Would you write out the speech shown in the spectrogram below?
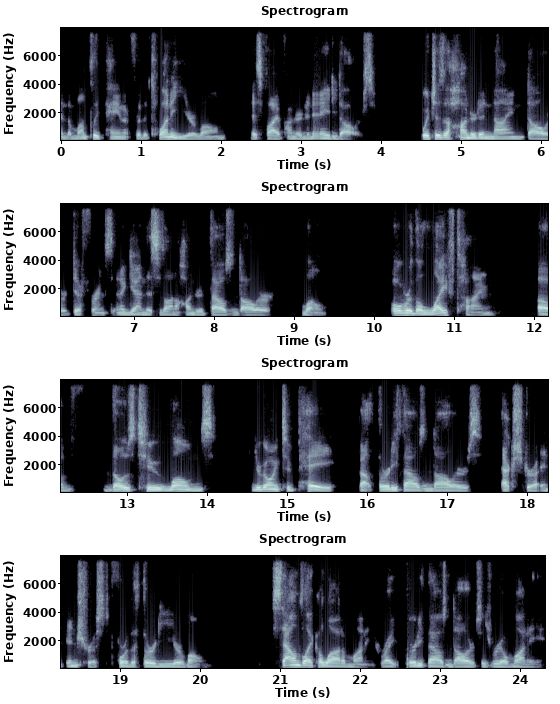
and the monthly payment for the 20 year loan is $580 which is a $109 difference. And again, this is on a $100,000 loan. Over the lifetime of those two loans, you're going to pay about $30,000 extra in interest for the 30 year loan. Sounds like a lot of money, right? $30,000 is real money,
